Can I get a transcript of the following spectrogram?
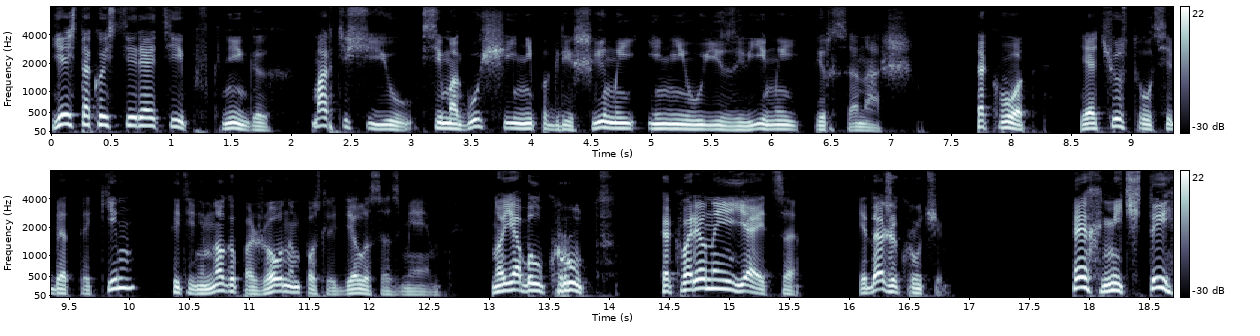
Есть такой стереотип в книгах. Марти Сью — всемогущий, непогрешимый и неуязвимый персонаж. Так вот, я чувствовал себя таким, хоть и немного пожеванным после дела со змеем. Но я был крут, как вареные яйца, и даже круче. Эх, мечты!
